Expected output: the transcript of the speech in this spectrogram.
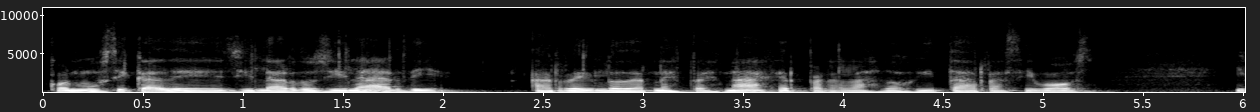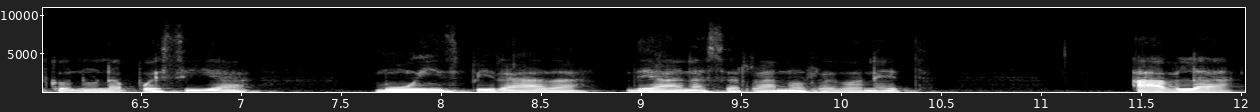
con música de Gilardo Gilardi, arreglo de Ernesto Snager para las dos guitarras y voz, y con una poesía muy inspirada de Ana Serrano Redonet. Habla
